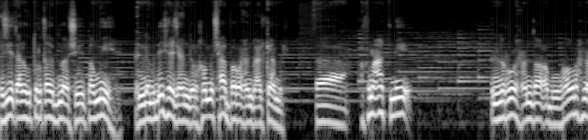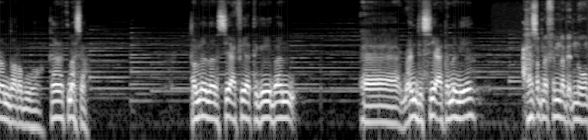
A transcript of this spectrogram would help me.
جيت أنا قلت له طيب ماشي طميه. انه بديش أجي عنده الخم مش حابب أروح عنده على الكامل. فأقنعتني إن نروح عند دار أبوها ورحنا عند دار أبوها. كانت مساء طلعنا الساعة فيها تقريبا آه عند الساعة 8 حسب ما فهمنا بأنه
